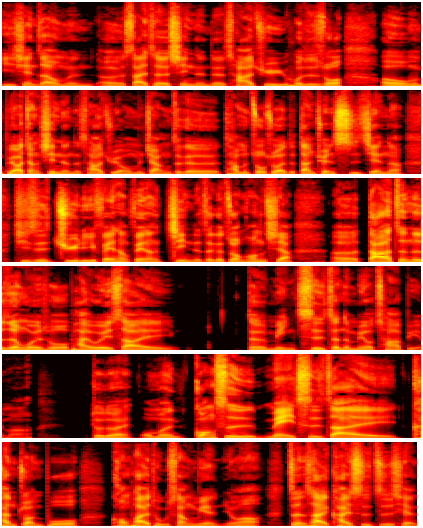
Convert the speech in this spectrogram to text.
以现在我们呃赛车性能的差距，或者是说，呃，我们不要讲性能的差距啊，我们讲这个他们做出来的单圈时间呢，其实距离非常非常近的这个状况下，呃，大家真的认为说排位赛的名次真的没有差别吗？对不对？我们光是每次在看转播空拍图上面有没有正赛开始之前？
